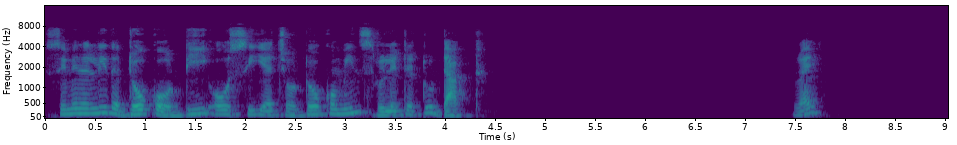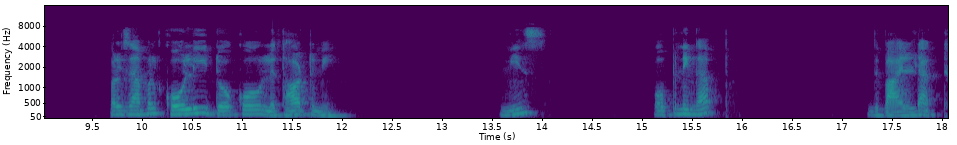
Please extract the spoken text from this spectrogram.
Similarly, the DOCHO, D-O-C-H-O, DOCHO means related to duct. Right? For example, choledocholithotomy means opening up the bile duct.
